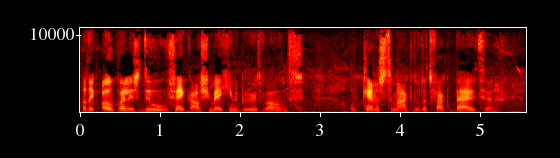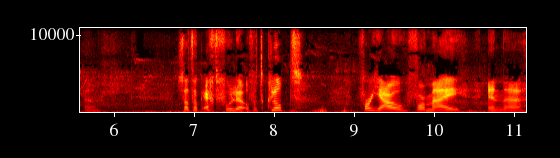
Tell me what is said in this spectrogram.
Wat ik ook wel eens doe, zeker als je een beetje in de buurt woont, om kennis te maken, doe dat vaak buiten. Um, zodat ook echt voelen of het klopt voor jou, voor mij. En uh,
